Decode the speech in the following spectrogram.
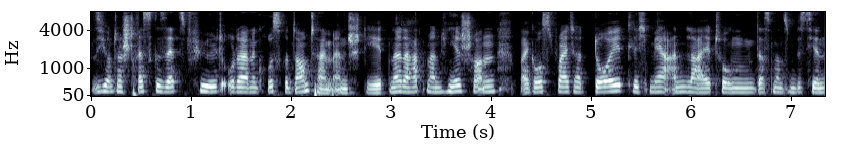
sich unter Stress gesetzt fühlt oder eine größere Downtime entsteht. Ne? Da hat man hier schon bei Ghostwriter deutlich mehr Anleitungen, dass man so ein bisschen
